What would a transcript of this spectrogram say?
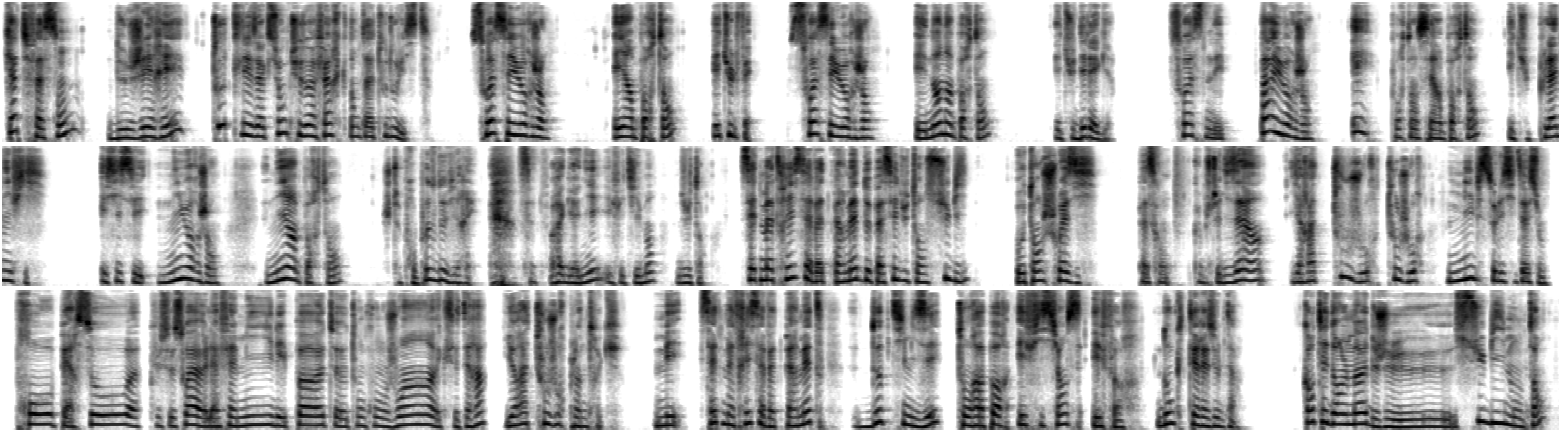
quatre façons de gérer toutes les actions que tu dois faire dans ta to-do list. Soit c'est urgent et important et tu le fais. Soit c'est urgent et non important et tu délègues. Soit ce n'est pas urgent et pourtant c'est important et tu planifies. Et si c'est ni urgent ni important, je te propose de virer. Ça te fera gagner effectivement du temps. Cette matrice, elle va te permettre de passer du temps subi au temps choisi. Parce que, comme je te disais, hein, il y aura toujours, toujours mille sollicitations pro, perso, euh, que ce soit euh, la famille, les potes, euh, ton conjoint, etc. Il y aura toujours plein de trucs. Mais cette matrice, ça va te permettre d'optimiser ton rapport efficience-effort, donc tes résultats. Quand tu es dans le mode je subis mon temps,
